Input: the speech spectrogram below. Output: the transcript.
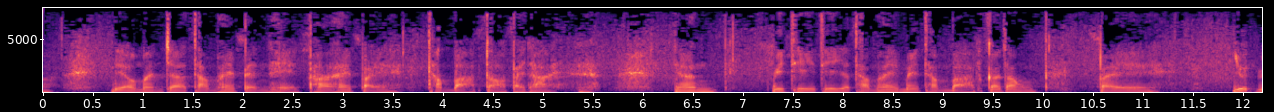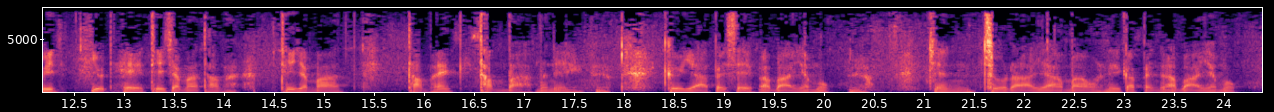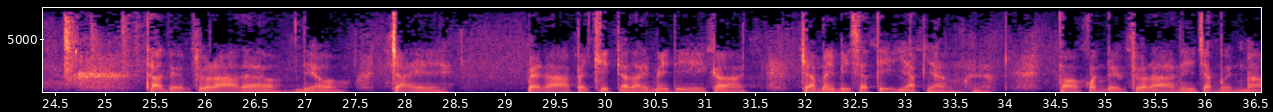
เดี๋ยวมันจะทำให้เป็นเหตุพาให้ไปทำบาปต่อไปได้ดังนั้นวิธีที่จะทำให้ไม่ทำบาปก็ต้องไปหยุดวิหยุดเหตุที่จะมาทำที่จะมาทำให้ทำบาปนั่นเอง คืออย่าไปเสพอบายามุขเช่นสุรายาเมา นี่ก็เป็นอบายามุขถ้าดื่มสุราแล้ว เดี๋ยวใจ เวลาไปคิดอะไรไม่ดีก็จะไม่มีสติยับยัง้งเพราะคนดื่มสุรานี้จะมึนเมา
